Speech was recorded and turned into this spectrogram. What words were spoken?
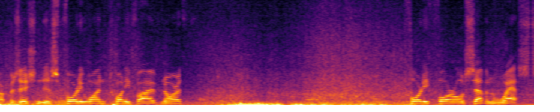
Our position is 4125 north, 4407 west.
